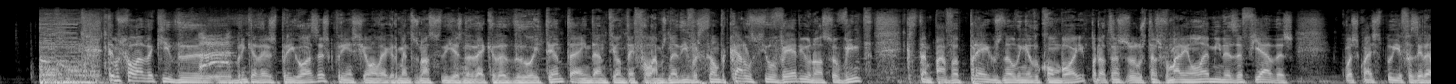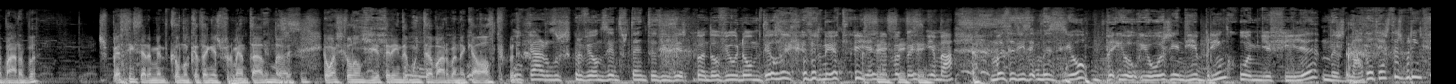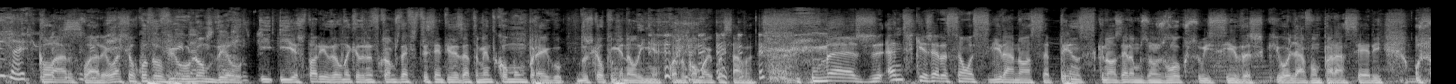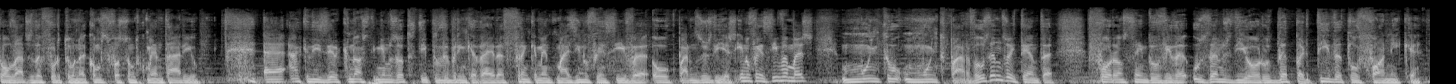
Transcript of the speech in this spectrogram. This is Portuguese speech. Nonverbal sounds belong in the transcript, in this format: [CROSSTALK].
Temos falado aqui de eh, brincadeiras perigosas que preenchiam alegremente os nossos dias na década de 80. Ainda anteontem falámos na diversão de Carlos Silvério, o nosso ouvinte, que estampava pregos na linha do comboio para os transformar em lâminas afiadas com as quais se podia fazer a barba. Espero sinceramente que ele nunca tenha experimentado, mas eu acho que ele não devia ter ainda muita barba naquela altura. O Carlos escreveu-nos, entretanto, a dizer que quando ouviu o nome dele na caderneta ia Sim, era sim, uma coisinha sim. má, mas a dizer, mas eu, eu, eu hoje em dia brinco com a minha filha, mas nada destas brincadeiras. Claro, claro. Eu acho que ele, quando ouviu o nome dele e, e a história dele na caderneta de cromos, deve ter sentido exatamente como um prego dos que ele punha na linha quando o comboio passava. [LAUGHS] Mas antes que a geração a seguir à nossa pense que nós éramos uns loucos suicidas que olhavam para a série Os Soldados da Fortuna como se fosse um documentário, ah, há que dizer que nós tínhamos outro tipo de brincadeira, francamente mais inofensiva, a ocupar-nos os dias. Inofensiva, mas muito, muito parva. Os anos 80 foram, sem dúvida, os anos de ouro da partida telefónica.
